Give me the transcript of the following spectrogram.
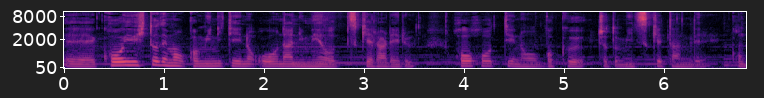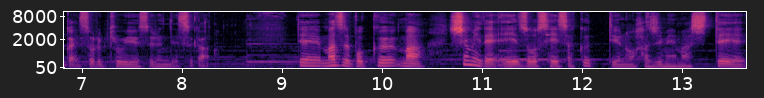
えーこういう人でもコミュニティのオーナーに目をつけられる方法っていうのを僕ちょっと見つけたんで今回それを共有するんですが。でまず僕、まあ、趣味で映像制作っていうのを始めまして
